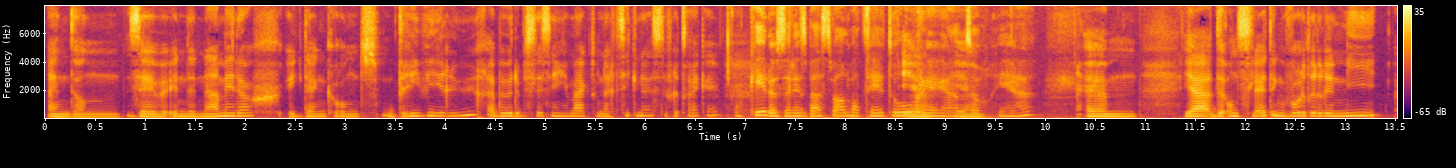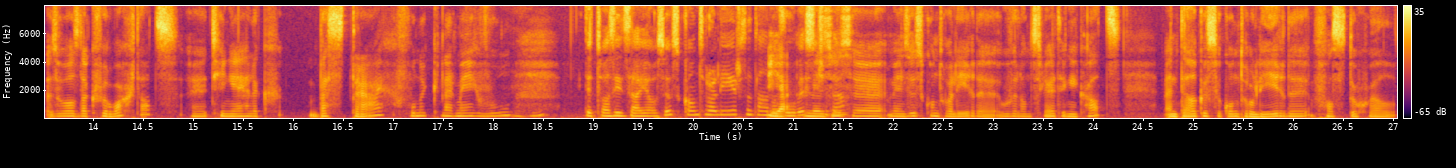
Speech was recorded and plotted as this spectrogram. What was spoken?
En dan zijn we in de namiddag, ik denk rond drie, vier uur, hebben we de beslissing gemaakt om naar het ziekenhuis te vertrekken. Oké, okay, dus er is best wel wat tijd overgegaan. Ja, ja. Zo. ja. Um, ja, de ontsluiting vorderde niet zoals dat ik verwacht had. Uh, het ging eigenlijk best traag, vond ik, naar mijn gevoel. Mm -hmm. Dit was iets dat jouw zus controleerde dan? Ja, of wist mijn, je zus, uh, mijn zus controleerde hoeveel ontsluiting ik had. En telkens ze controleerde, was het toch wel,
